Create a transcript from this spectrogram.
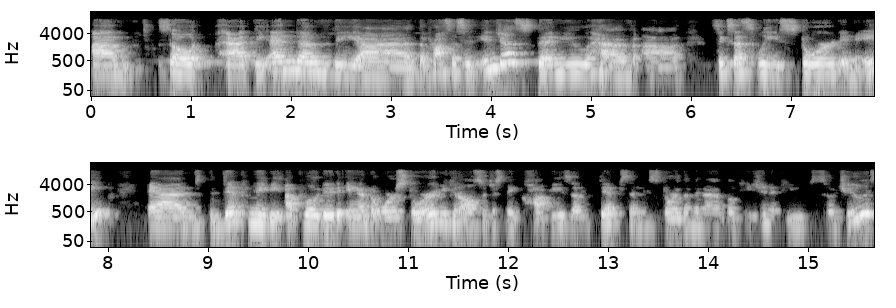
Um, so at the end of the, uh, the process in ingest, then you have uh, successfully stored an ape and the dip may be uploaded and or stored. You can also just make copies of dips and store them in a location if you so choose.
